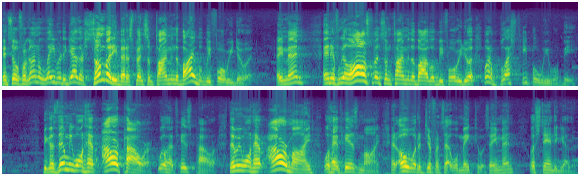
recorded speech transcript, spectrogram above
And so if we're going to labor together, somebody better spend some time in the Bible before we do it. Amen? And if we'll all spend some time in the Bible before we do it, what a blessed people we will be. Because then we won't have our power, we'll have His power. Then we won't have our mind, we'll have His mind. And oh, what a difference that will make to us. Amen? Let's stand together.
